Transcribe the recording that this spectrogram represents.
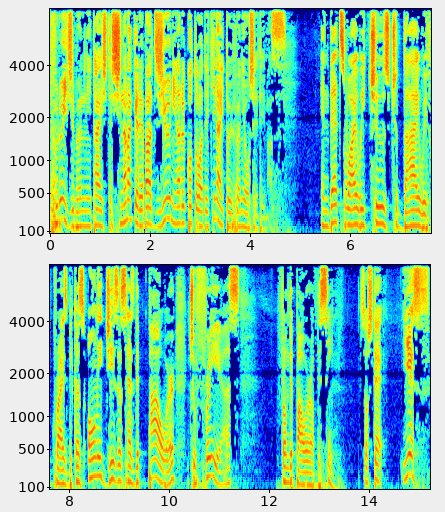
古い自分に対して死ななければ自由になることはできないというふうに教えています And that's why we choose to die with Christ, because only Jesus has the power to free us from the power of the sin. そしてイエス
